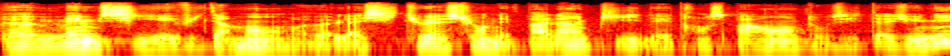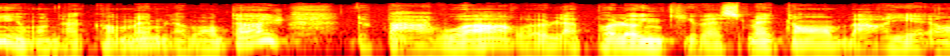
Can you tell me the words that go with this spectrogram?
euh, même si évidemment euh, la situation n'est pas limpide et transparente aux États-Unis, on a quand même l'avantage de ne pas avoir euh, la Pologne qui va se mettre en barrière,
